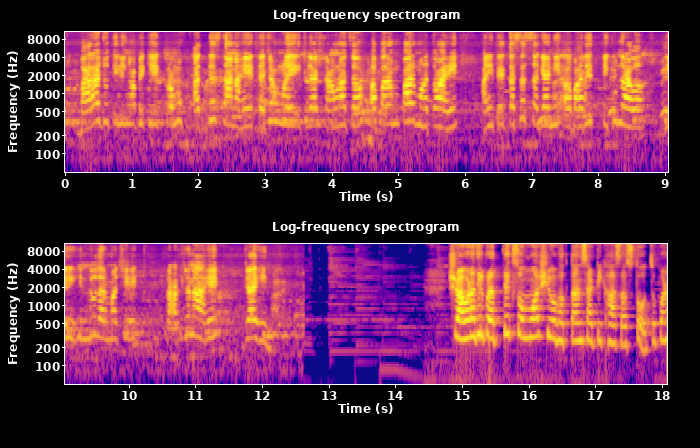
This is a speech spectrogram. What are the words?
बारा ज्योतिर्लिंगापैकी एक प्रमुख आद्य स्थान आहे. त्याच्यामुळे इथल्या श्रावणाचं अपरंपार महत्त्व आहे. आणि ते तसंच सगळ्यांनी अबाधित टिकून राहावं ही हिंदू धर्माची एक प्रार्थना आहे. जय हिंद. श्रावणातील प्रत्येक सोमवार शिवभक्तांसाठी खास असतोच पण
